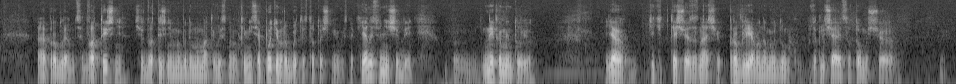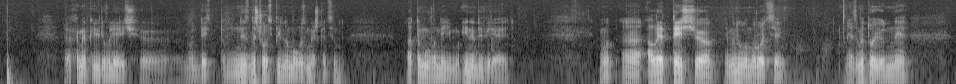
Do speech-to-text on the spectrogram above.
е, проблем це два тижні. Через два тижні ми будемо мати висновок комісії, а потім робити остаточний висновок. Я на сьогоднішній день не коментую. Я тільки те, що я зазначив, проблема, на мою думку, заключається в тому, що е, Юрій Валерійович ну, десь не знайшов спільну мову з мешканцями, а тому вони йому і не довіряють. От, е, але те, що в минулому році з метою не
